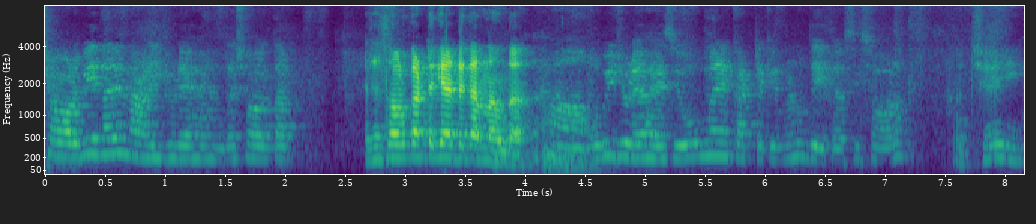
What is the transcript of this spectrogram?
ਸ਼ਾਲ ਵੀ ਇਹਨਾਂ ਦੇ ਨਾਲ ਹੀ ਜੁੜਿਆ ਹੋਇਆ ਹੁੰਦਾ ਸ਼ਾਲ ਤਾਂ ਅੱਛਾ ਸੌਲ ਕੱਟ ਕੇ ਐਡ ਕਰਨਾ ਹੁੰਦਾ। ਹਾਂ ਉਹ ਵੀ ਜੁੜਿਆ ਹੋਇਆ ਸੀ ਉਹ ਮੈਂ ਕੱਟ ਕੇ ਉਹਨਾਂ ਨੂੰ ਦੇਤਾ ਸੀ ਸ਼ਾਲ। ਅੱਛਾ ਜੀ।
